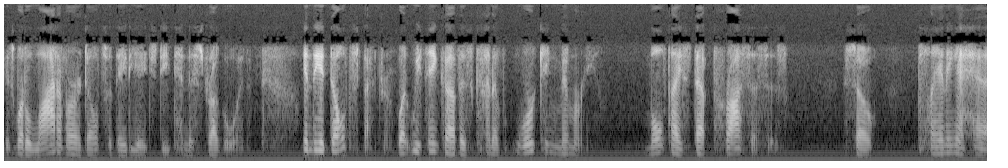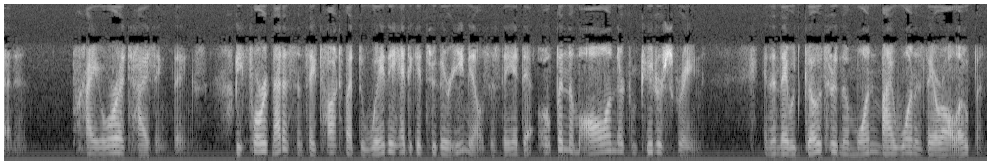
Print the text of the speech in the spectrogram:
is what a lot of our adults with ADHD tend to struggle with. In the adult spectrum, what we think of as kind of working memory, multi-step processes. So planning ahead, prioritizing things. Before medicines, they talked about the way they had to get through their emails is they had to open them all on their computer screen, and then they would go through them one by one as they were all open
